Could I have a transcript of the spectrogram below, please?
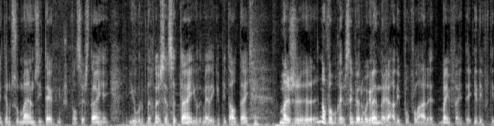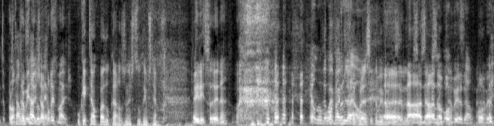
em termos humanos e técnicos, que vocês têm, e o grupo da Renascença tem, e o da Média Capital tem. Sim. Mas uh, não vou morrer sem ver uma grande rádio popular bem feita e divertida. Pronto, terminei, já falei demais. O que é que tem ocupado o Carlos nestes últimos tempos? A Ericeira. É uma também vai molhar a prancha, também vai fazer uh, Não, não, é não, vou ver, vou ver.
